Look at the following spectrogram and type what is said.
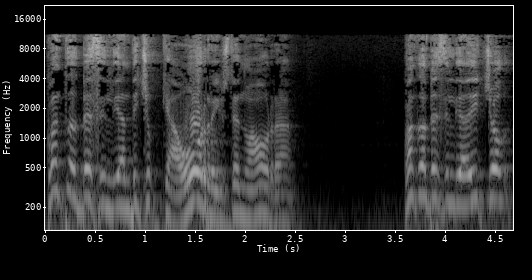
¿Cuántas veces le han dicho que ahorre y usted no ahorra? ¿Cuántas veces le ha dicho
